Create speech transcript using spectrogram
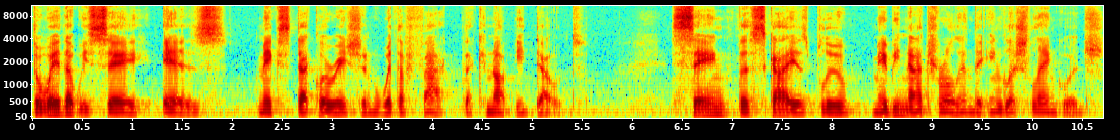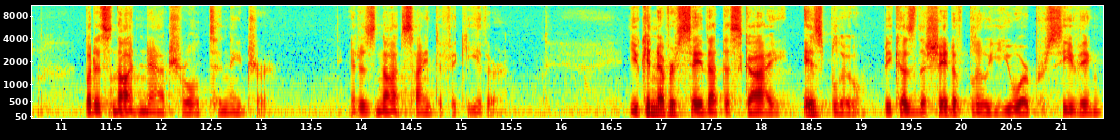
The way that we say is makes declaration with a fact that cannot be doubt. Saying the sky is blue may be natural in the English language, but it's not natural to nature. It is not scientific either. You can never say that the sky is blue because the shade of blue you are perceiving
